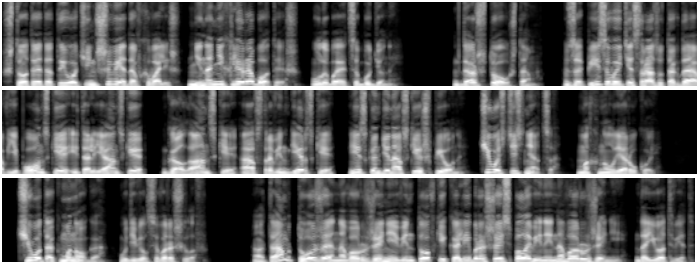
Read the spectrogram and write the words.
«Что-то это ты очень шведов хвалишь, не на них ли работаешь?» – улыбается Буденный. «Да что уж там. Записывайте сразу тогда в японские, итальянские, голландские, австро-венгерские и скандинавские шпионы. Чего стесняться?» махнул я рукой. «Чего так много?» – удивился Ворошилов. «А там тоже на вооружении винтовки калибра 6,5 на вооружении», – даю ответ.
